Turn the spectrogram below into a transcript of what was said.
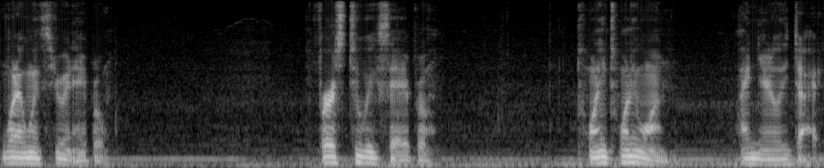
what I went through in April. First two weeks of April, 2021, I nearly died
